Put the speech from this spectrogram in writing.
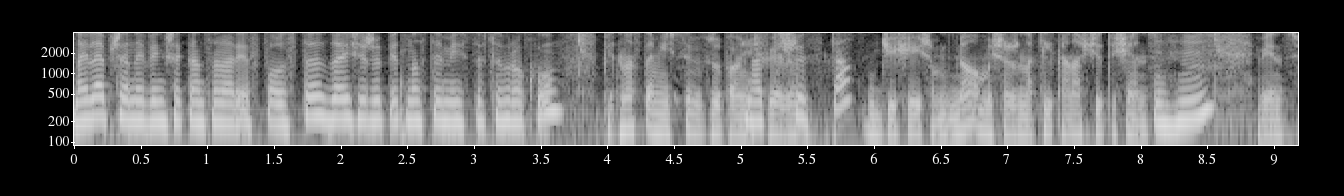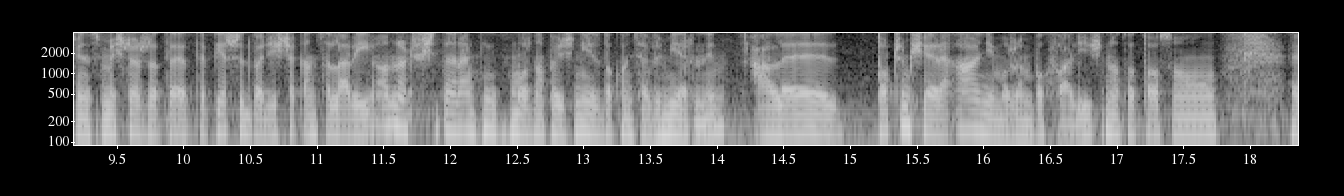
najlepsze, największe kancelarie w Polsce. Zdaje się, że 15 miejsce w tym roku. 15 miejsce w zupełnie na świeżym. 300? Dzisiejszym. No, myślę, że na kilkanaście tysięcy. Mhm. Więc, więc myślę, że te, te pierwsze 20 kancelarii, on oczywiście ten ranking można powiedzieć nie jest do końca wymierny, ale to, czym się realnie możemy pochwalić, no to to są e,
